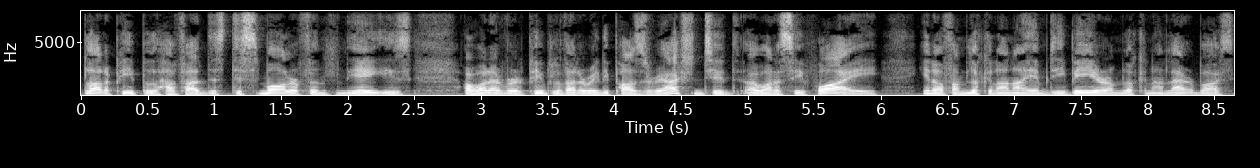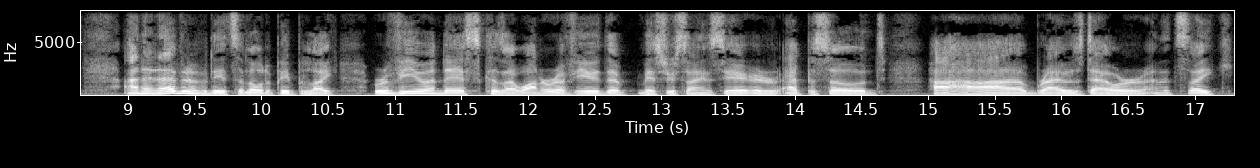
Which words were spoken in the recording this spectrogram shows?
a lot of people have had this, this smaller film from the 80s or whatever, people have had a really positive reaction to. I want to see why. You know, if I'm looking on IMDb or I'm looking on Letterboxd. And inevitably, it's a load of people like reviewing this because I want to review the Mystery Science Theater episode, haha, Roused Hour. And it's like,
